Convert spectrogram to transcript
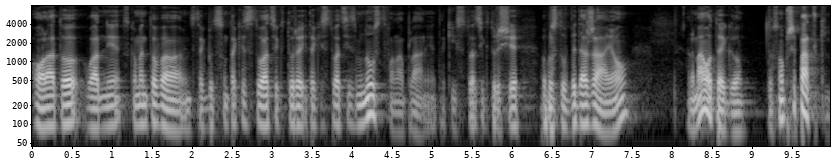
Ola to ładnie skomentowała, więc jakby to są takie sytuacje, które i takich sytuacji jest mnóstwo na planie, takich sytuacji, które się po prostu wydarzają, ale mało tego, to są przypadki.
